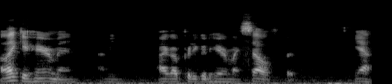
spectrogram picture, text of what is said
I like your hair, man. I mean, I got pretty good hair myself, but yeah.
